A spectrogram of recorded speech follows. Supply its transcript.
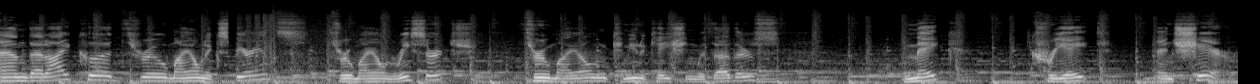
and that I could, through my own experience, through my own research, through my own communication with others, make, create, and share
